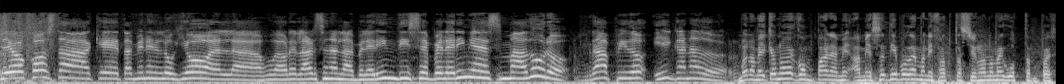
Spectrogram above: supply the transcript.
Diego Costa, que también elogió al ah, jugador del Arsenal, al Bellerín, dice, Bellerín es maduro, rápido y ganador. Bueno, a mí que no me compare, a mí, a mí ese tipo de manifestaciones no me gustan, pues.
